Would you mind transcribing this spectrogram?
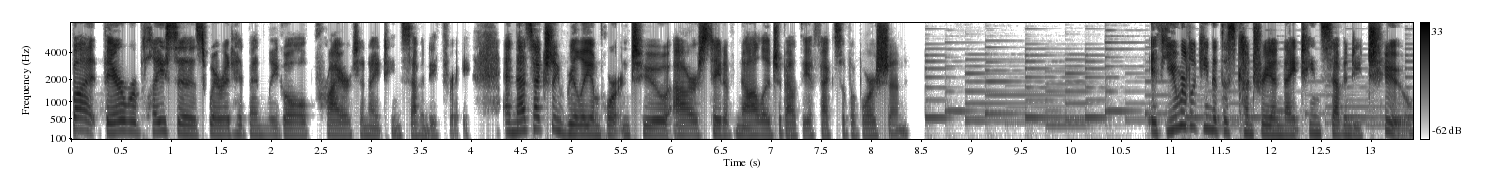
But there were places where it had been legal prior to 1973. And that's actually really important to our state of knowledge about the effects of abortion. If you were looking at this country in 1972,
